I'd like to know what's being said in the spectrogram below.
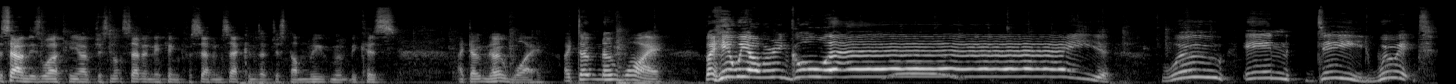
the sound is working. I've just not said anything for seven seconds. I've just done movement because I don't know why. I don't know why. But here we are. We're in Galway. Woo indeed. Woo it.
